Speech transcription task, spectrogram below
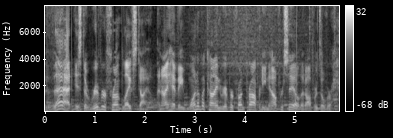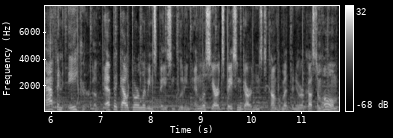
That is the riverfront lifestyle, and I have a one of a kind riverfront property now for sale that offers over half an acre of epic outdoor living space, including endless yard space and gardens to complement the newer custom home,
